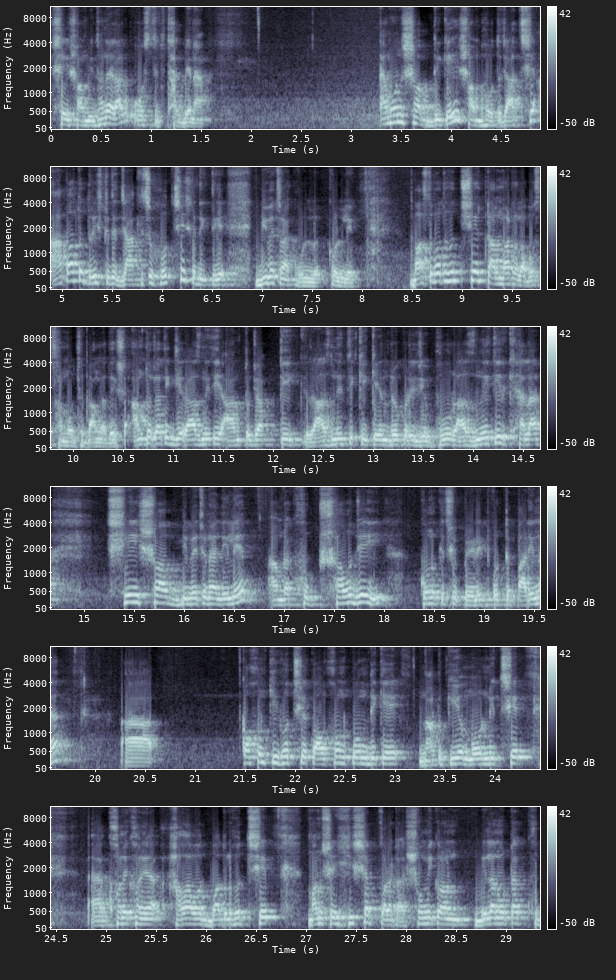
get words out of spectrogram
সেই সংবিধানের আর অস্তিত্ব থাকবে না। এমন সব দিকেই সম্ভবত যাচ্ছে। আপাত দৃষ্টিতে যা কিছু হচ্ছে সেদিক থেকে বিবেচনা করলে- করলে। বাস্তবতা হচ্ছে টালমাটাল অবস্থার মধ্যে বাংলাদেশ। আন্তর্জাতিক যে রাজনীতি, আন্তর্জাতিক রাজনীতিকে কেন্দ্র করে যে ভূ রাজনীতির খেলা, সেই সব বিবেচনা নিলে আমরা খুব সহজেই কোনো কিছু প্রেডিক্ট করতে পারি না। কখন কি হচ্ছে, কখন কোন দিকে নাটকীয় মোড় নিচ্ছে ক্ষণে ক্ষণে হাওয়া বদল হচ্ছে, মানুষের হিসাব করাটা, সমীকরণ মেলানোটা খুব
